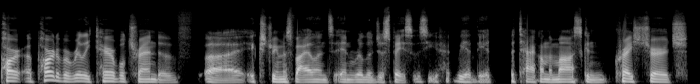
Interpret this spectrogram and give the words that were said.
part a part of a really terrible trend of uh, extremist violence in religious spaces. You, we had the attack on the mosque in Christchurch,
